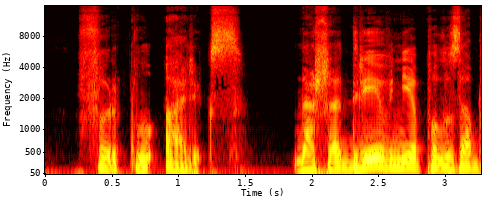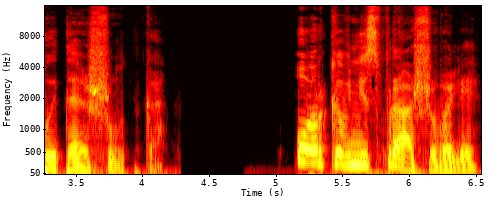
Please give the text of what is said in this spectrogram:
— фыркнул Алекс. Наша древняя полузабытая шутка. Орков не спрашивали.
